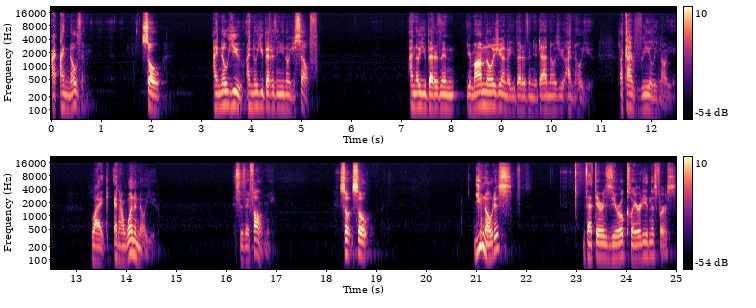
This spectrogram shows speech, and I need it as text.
I, I know them. So I know you. I know you better than you know yourself. I know you better than your mom knows you. I know you better than your dad knows you. I know you. Like, I really know you. Like, and I want to know you. He says, they follow me. So, so you notice that there is zero clarity in this verse?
